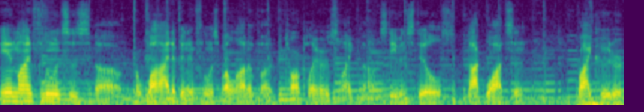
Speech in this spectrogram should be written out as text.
And my influences uh, are wide. I've been influenced by a lot of uh, guitar players like uh, Stephen Stills, Doc Watson, Ry Cooder,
